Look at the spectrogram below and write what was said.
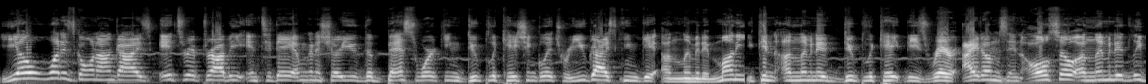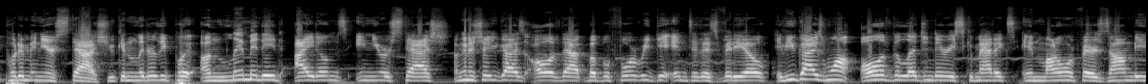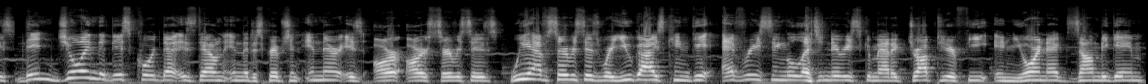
Yo, what is going on guys? It's Ripped Robbie and today I'm going to show you the best working duplication glitch where you guys can get unlimited money. You can unlimited duplicate these rare items and also unlimitedly put them in your stash. You can literally put unlimited items in your stash. I'm going to show you guys all of that, but before we get into this video, if you guys want all of the legendary schematics in Modern Warfare Zombies, then join the Discord that is down in the description. In there is RR Services. We have services where you guys can get every single legendary schematic dropped to your feet in your next zombie game.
